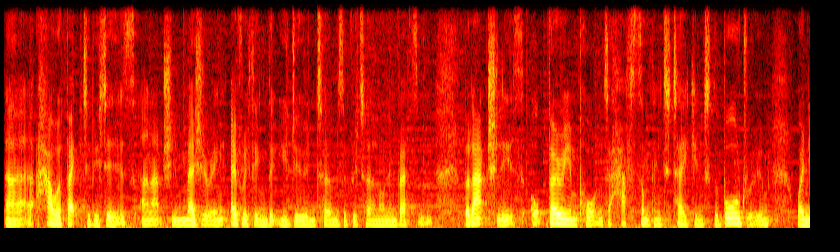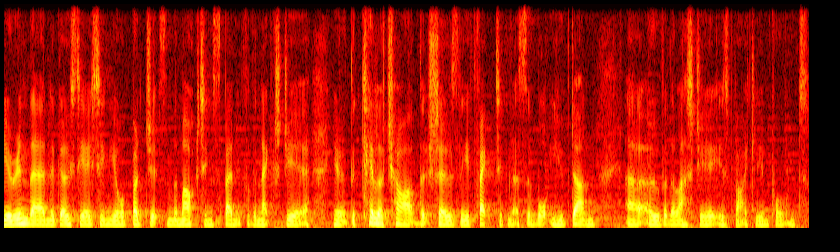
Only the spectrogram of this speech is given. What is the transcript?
uh, how effective it is and actually measuring everything that you do in terms of return on investment. But actually it's very important to have something to take into the boardroom when you're in there negotiating your budgets and the marketing spend for the next year. You know, the killer chart that shows the effectiveness of what you've done uh, over the last year is vitally important.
